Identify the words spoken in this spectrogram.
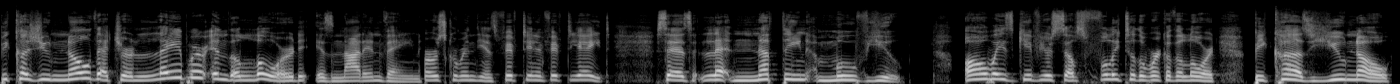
because you know that your labor in the Lord is not in vain. 1 Corinthians 15 and 58 says, Let nothing move you. Always give yourselves fully to the work of the Lord because you know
